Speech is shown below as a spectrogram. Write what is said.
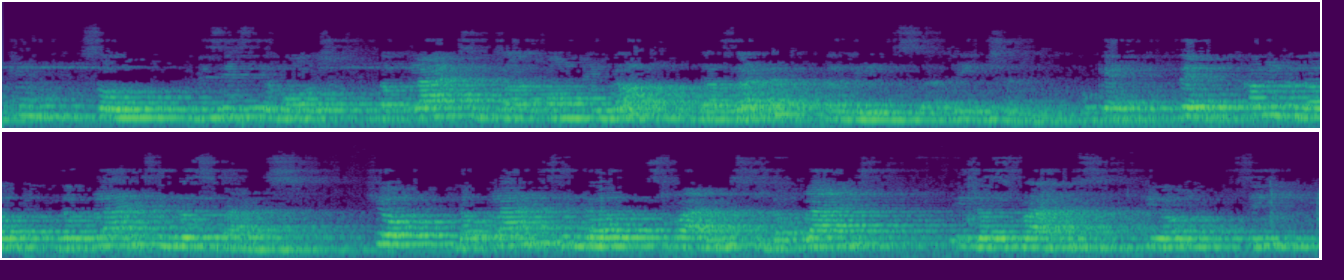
Okay? So this is about the plants which are found in the desert region. Okay? Then coming to the the plants in the swamps. Here the plants in the swamps the plants in the swamps here see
